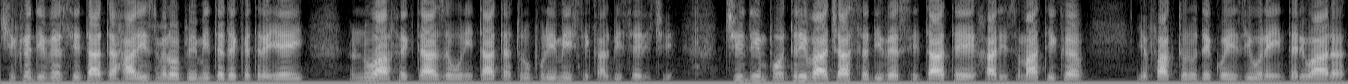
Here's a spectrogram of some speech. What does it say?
și că diversitatea harismelor primite de către ei nu afectează unitatea trupului mistic al bisericii, ci din potriva această diversitate harismatică e factorul de coeziune interioară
